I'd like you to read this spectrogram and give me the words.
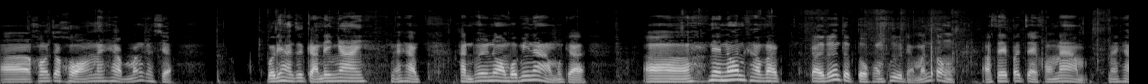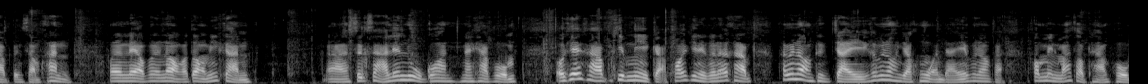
อ่าของเจ้าของนะครับ มันก็จะบริหารจัดการได้ง่ายนะครับขันพ่อน้องบ่มีน้ำมันก็อ่าแน่นอนครับว่าการเรื่องเติบโตของพืชเนี่ยมันต้องอาศัยปัจจัยของน้ำนะครับ เป็นสำคัญ ราะนั้นแล้วพ่อน้องก็ต้องมีการอ่าศึกษาเรียนรู้ก่อนนะครับผมโอเคครับคลิปนี้กับพ่อกินกันะครับถ้าพี่น้องถึงใจถ้าพี่น้องอยากหัวอันใดพี่น้องก็คอมเมนต์มาสอบถามผม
